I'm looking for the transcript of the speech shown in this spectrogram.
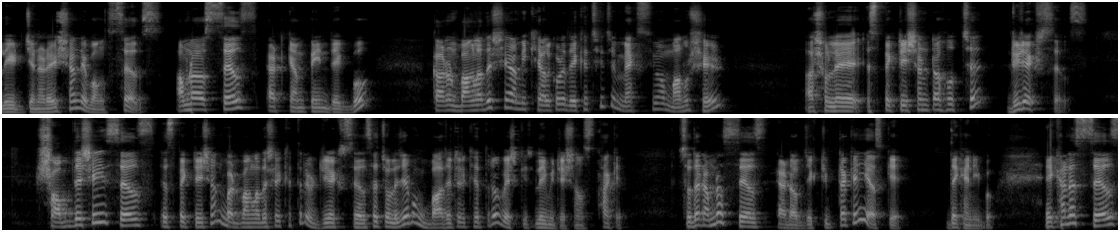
লিড জেনারেশন এবং সেলস আমরা সেলস অ্যাড ক্যাম্পেইন দেখব। কারণ বাংলাদেশে আমি খেয়াল করে দেখেছি যে ম্যাক্সিমাম মানুষের আসলে এক্সপেকটেশনটা হচ্ছে ডিরেক্ট সেলস সব দেশেই সেলস এক্সপেকটেশন বাট বাংলাদেশের ক্ষেত্রে ডিরেক্ট সেলসে চলে যায় এবং বাজেটের ক্ষেত্রেও বেশ কিছু লিমিটেশনস থাকে। সো দ্যাট আমরা সেলস অ্যাড অবজেক্টিভটাকেই আজকে দেখে নিব। এখানে সেলস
